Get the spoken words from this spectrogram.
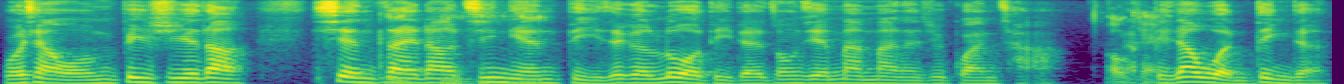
我想我们必须到现在到今年底这个落底的中间，慢慢的去观察。OK，比较稳定的。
